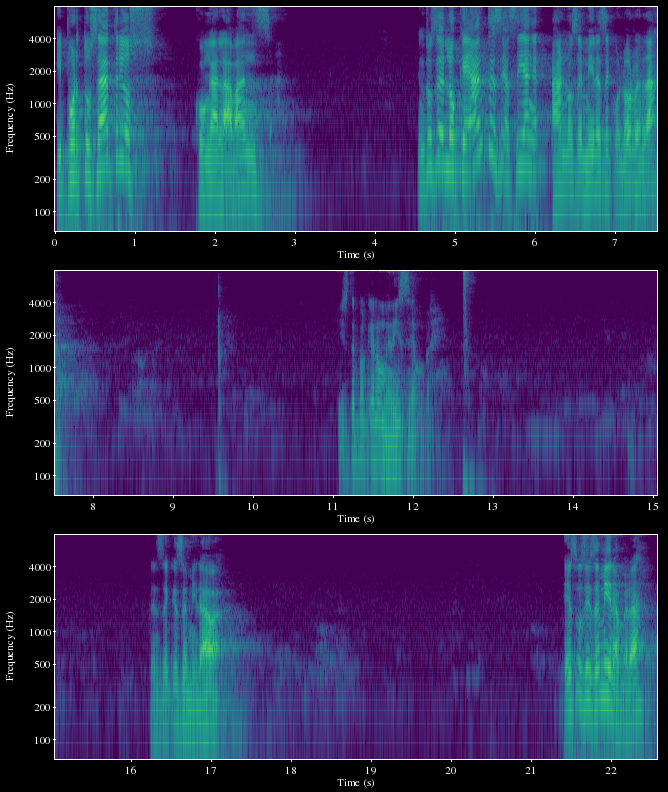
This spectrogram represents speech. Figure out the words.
y por tus atrios con alabanza. Entonces lo que antes se hacían, ah, no se mira ese color, ¿verdad? ¿Y usted por qué no me dice, hombre? Pensé que se miraba. Eso sí se mira, ¿verdad?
